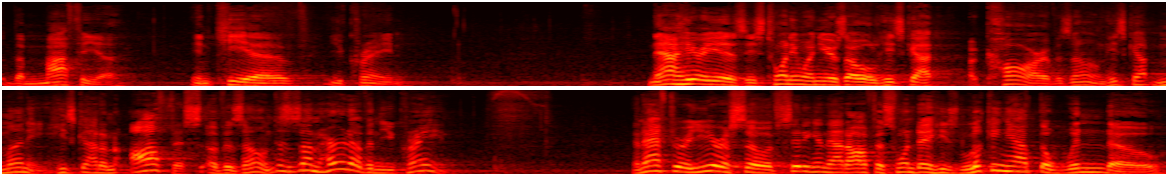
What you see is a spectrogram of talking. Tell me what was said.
the mafia in Kiev, Ukraine. Now here he is. He's 21 years old. He's got a car of his own. He's got money. He's got an office of his own. This is unheard of in Ukraine. And after a year or so of sitting in that office, one day he's looking out the window.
